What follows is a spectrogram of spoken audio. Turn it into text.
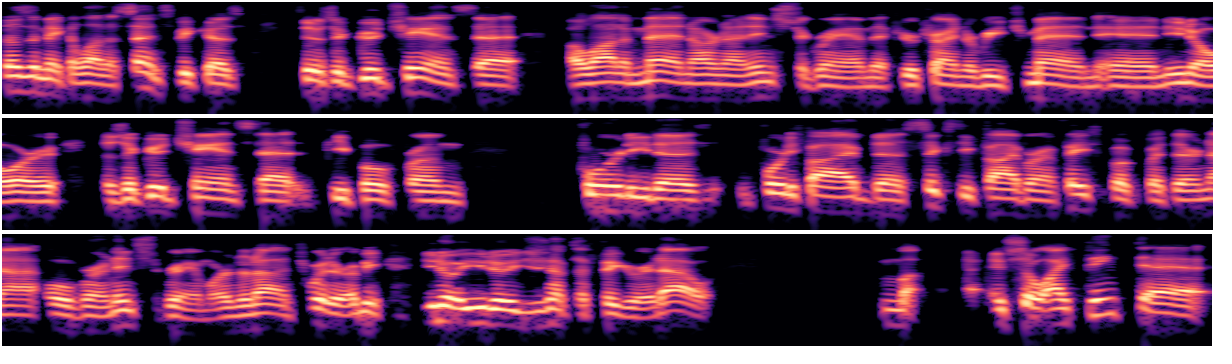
doesn't make a lot of sense because there's a good chance that a lot of men aren't on Instagram if you're trying to reach men. And, you know, or there's a good chance that people from 40 to 45 to 65 are on Facebook, but they're not over on Instagram or they're not on Twitter. I mean, you know, you know, you just have to figure it out. So I think that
